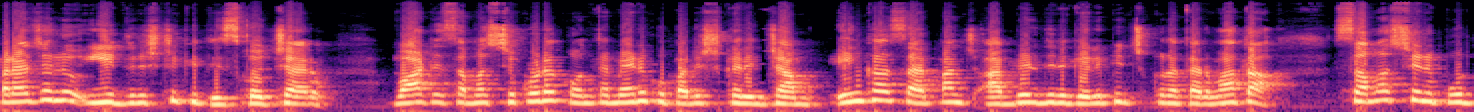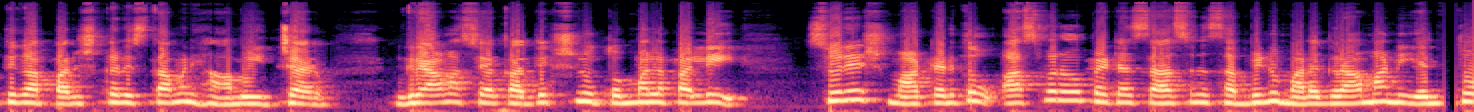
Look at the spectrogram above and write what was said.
ప్రజలు ఈ దృష్టికి తీసుకొచ్చారు. వాటి సమస్య కూడా కొంతమేరకు పరిష్కరించాము. ఇంకా సర్పంచ్ అభ్యర్థిని గెలిపించుకున్న తర్వాత సమస్యను పూర్తిగా పరిష్కరిస్తామని హామీ ఇచ్చారు. గ్రామ శాఖ అధ్యక్షులు తుమ్మలపల్లి సురేష్ మాట్లాడుతూ అశ్వరావుపేట శాసనసభ్యులు మన గ్రామాన్ని ఎంతో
